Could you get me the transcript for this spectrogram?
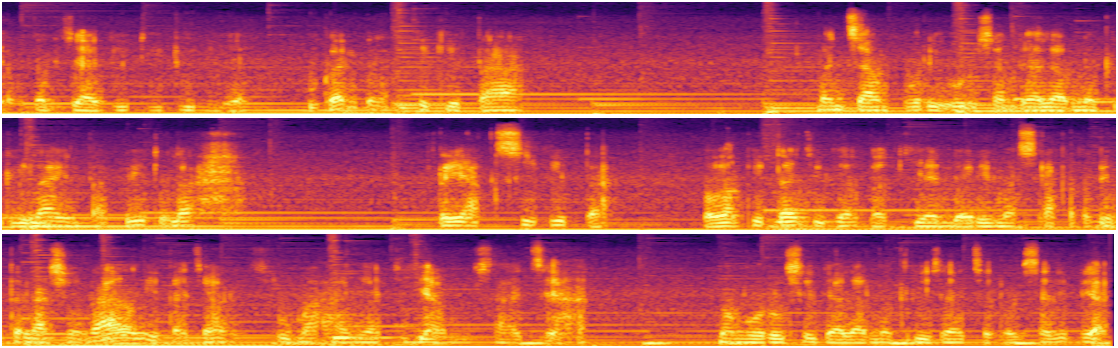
yang terjadi di dunia. Bukan berarti kita mencampuri urusan dalam negeri lain, tapi itulah reaksi kita bahwa kita juga bagian dari masyarakat internasional. Kita jangan cuma hanya diam saja mengurusi dalam negeri saja. Tentu saja tidak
